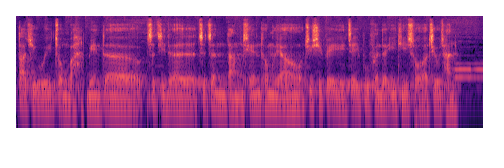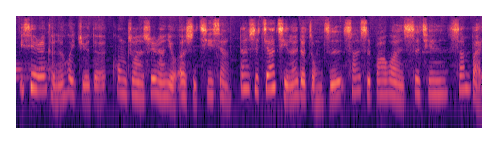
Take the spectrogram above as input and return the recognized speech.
大局为重吧，免得自己的执政党前同僚继续被这一部分的议题所纠缠。一些人可能会觉得，控状虽然有二十七项，但是加起来的总值三十八万四千三百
